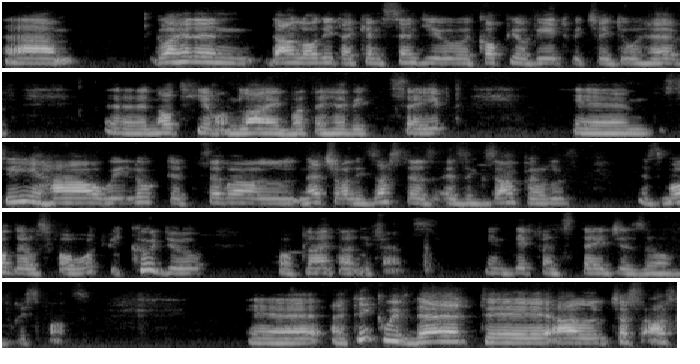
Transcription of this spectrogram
Um, go ahead and download it. I can send you a copy of it, which I do have, uh, not here online, but I have it saved and see how we looked at several natural disasters as examples, as models for what we could do for planetary defense in different stages of response. Uh, I think with that, uh, I'll just ask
